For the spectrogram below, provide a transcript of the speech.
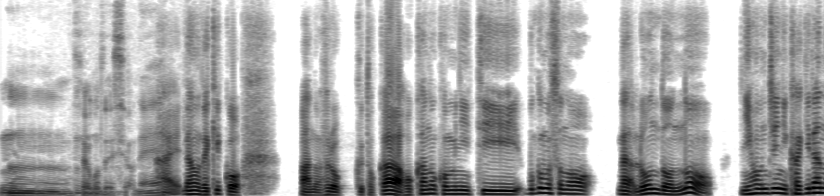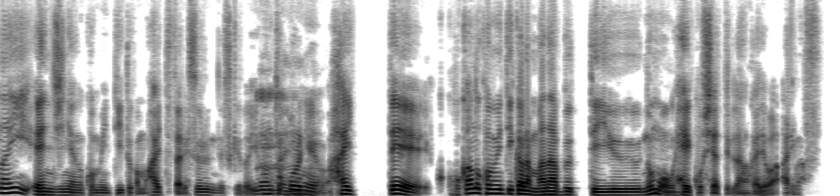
ううんん。そういうことですよね。はい。なので結構、あの、フロックとか、他のコミュニティ、僕もその、なロンドンの日本人に限らないエンジニアのコミュニティとかも入ってたりするんですけど、いろんなところに入って、他のコミュニティから学ぶっていうのも並行してやってる段階ではあります。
